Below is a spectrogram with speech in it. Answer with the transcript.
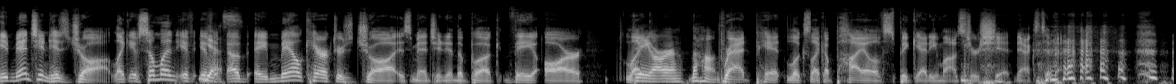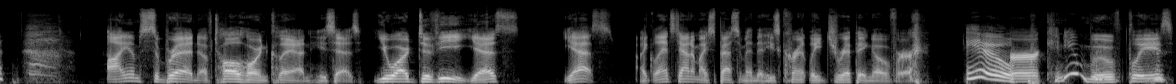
It mentioned his jaw. Like if someone, if, if Yes. a, a male character's jaw is mentioned in the book, they are like they are the hunk. Brad Pitt looks like a pile of spaghetti monster shit next to them. I am Sabren of Tallhorn Clan, he says. You are Devi, yes? Yes. I glance down at my specimen that he's currently dripping over. Ew. Er, can you move, please?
